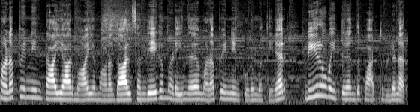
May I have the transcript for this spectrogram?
மணப்பெண்ணின் தாயார் மாயமானதால் சந்தேகம் அடைந்த மணப்பெண்ணின் குடும்பத்தினர் பீரோவை திறந்து பார்த்துள்ளனர்.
